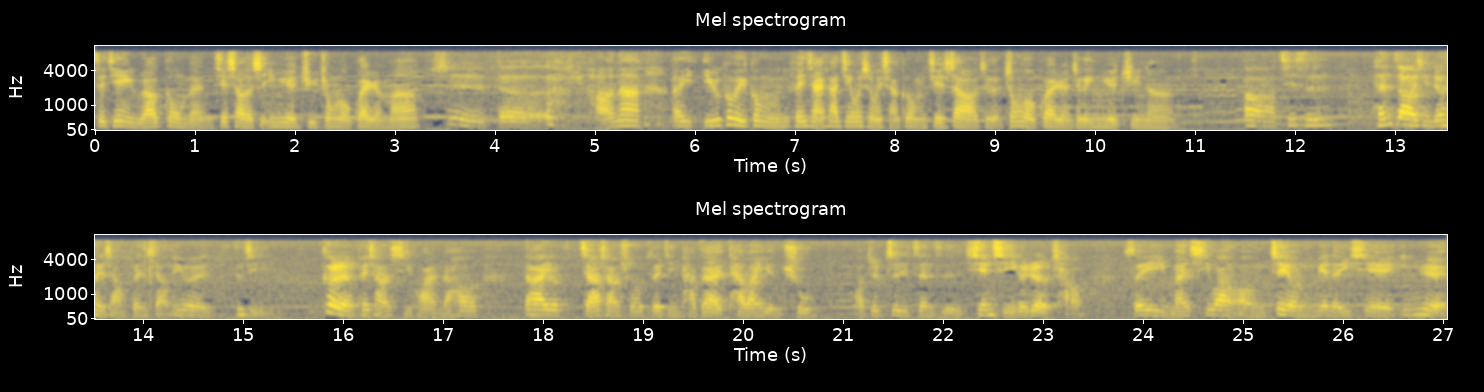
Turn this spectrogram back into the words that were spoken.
所以今天以如要跟我们介绍的是音乐剧《钟楼怪人》吗？是的。好，那呃，以如可不可以跟我们分享一下，今天为什么想跟我们介绍这个《钟楼怪人》这个音乐剧呢？呃，其实很早以前就很想分享，因为自己个人非常喜欢，然后大概又加上说最近他在台湾演出，啊，就这一阵子掀起一个热潮，所以蛮希望嗯借由里面的一些音乐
